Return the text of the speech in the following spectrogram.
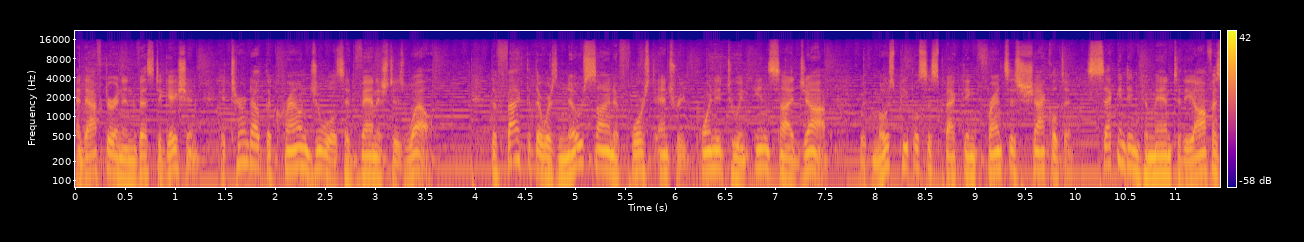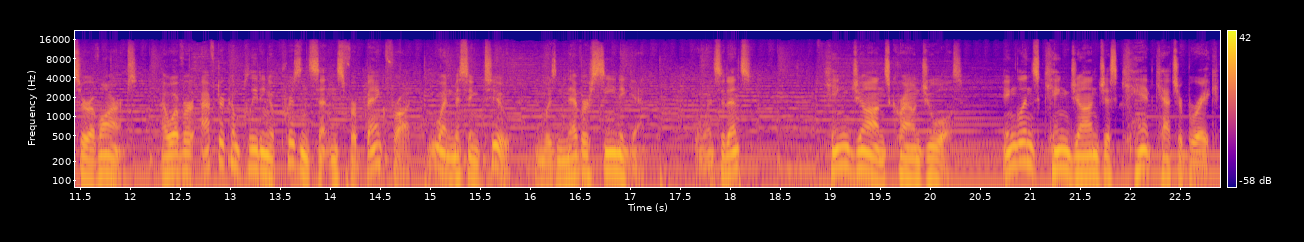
and after an investigation, it turned out the crown jewels had vanished as well. The fact that there was no sign of forced entry pointed to an inside job, with most people suspecting Francis Shackleton, second in command to the officer of arms. However, after completing a prison sentence for bank fraud, he went missing too and was never seen again. Coincidence? King John's crown jewels. England's King John just can't catch a break.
